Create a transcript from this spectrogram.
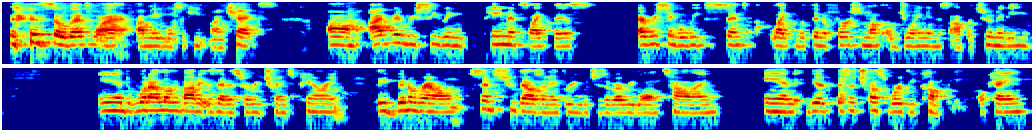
so that's why I'm able to keep my checks. Um, I've been receiving payments like this every single week since like within the first month of joining this opportunity. And what I love about it is that it's very transparent. They've been around since 2003, which is a very long time, and there is a trustworthy company. Okay,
